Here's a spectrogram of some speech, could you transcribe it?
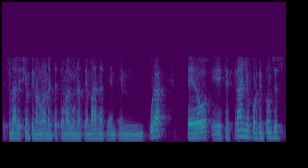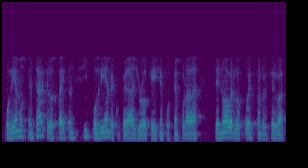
es una lesión que normalmente toma algunas semanas en, curar, pero es extraño porque entonces podríamos pensar que los Titans sí podrían recuperar a Jurel Casey en postemporada de no haberlo puesto en reserva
